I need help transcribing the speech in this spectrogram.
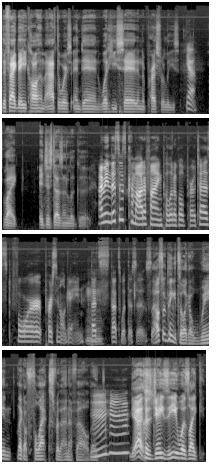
the fact that he called him afterwards and then what he said in the press release, Yeah. like, it just doesn't look good. I mean, this is commodifying political protest for personal gain. Mhm. That's that's what this is. I also think it's like a win, like a flex for the NFL. Like, hmm Yes. because Jay Z was like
